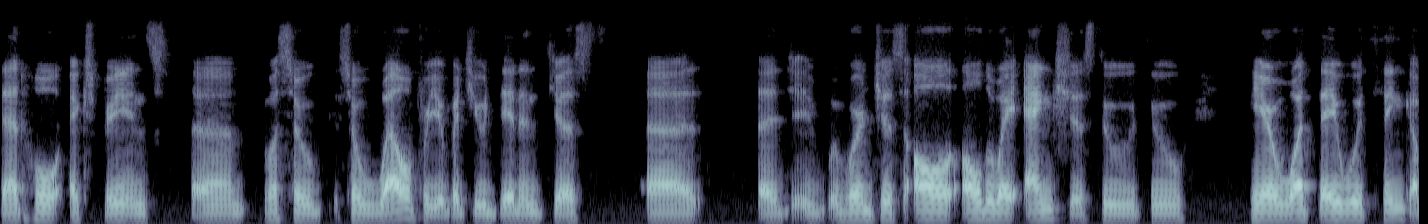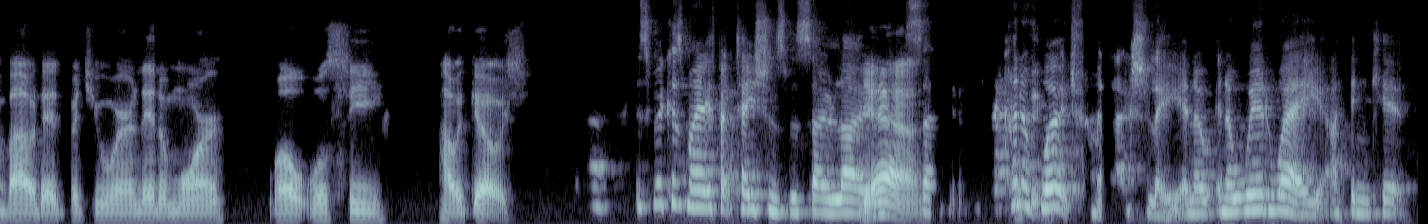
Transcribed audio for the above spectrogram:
that whole experience um, was so so well for you, but you didn't just uh, uh, weren't just all all the way anxious to to hear what they would think about it, but you were a little more well. We'll see how it goes. it's because my expectations were so low. Yeah. So that kind of worked for me actually. In a in a weird way, I think it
